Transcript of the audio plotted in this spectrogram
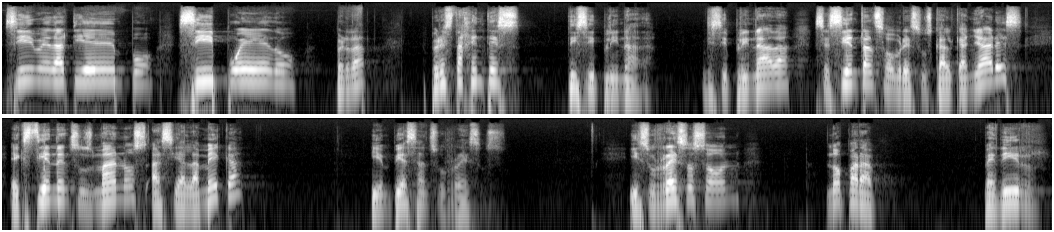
sí me da tiempo, sí puedo, ¿verdad? Pero esta gente es disciplinada. Disciplinada, se sientan sobre sus calcañares, extienden sus manos hacia la Meca y empiezan sus rezos. Y sus rezos son no para pedir,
